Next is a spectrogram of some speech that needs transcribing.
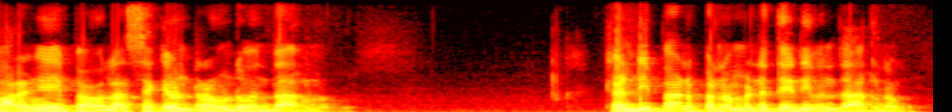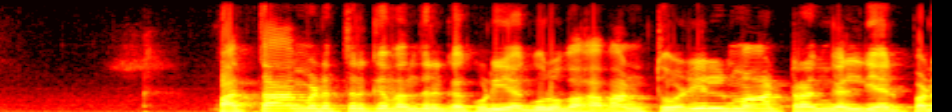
பாருங்கள் இப்போ அவெல்லாம் செகண்ட் ரவுண்டு வந்தாகணும். கண்டிப்பாக இப்போ நம்மகிட்ட தேடி வந்தாகணும். பத்தாம் இடத்திற்கு வந்திருக்கக்கூடிய குரு பகவான் தொழில் மாற்றங்கள் ஏற்பட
